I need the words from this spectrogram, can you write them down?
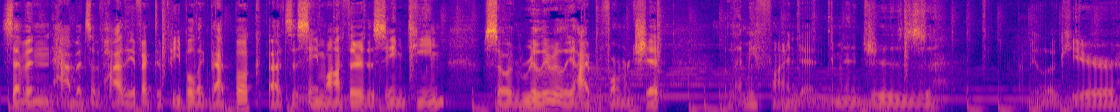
Seven Habits of Highly Effective People, like that book. Uh, it's the same author, the same team. So really, really high performance shit. Let me find it. Images. Let me look here.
